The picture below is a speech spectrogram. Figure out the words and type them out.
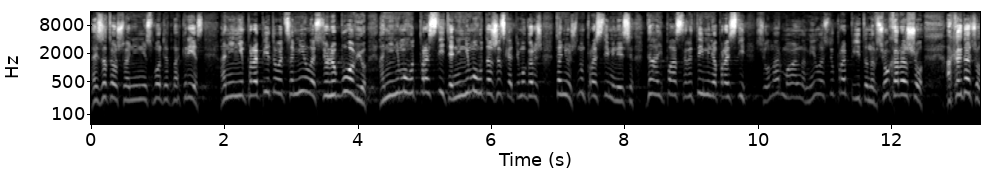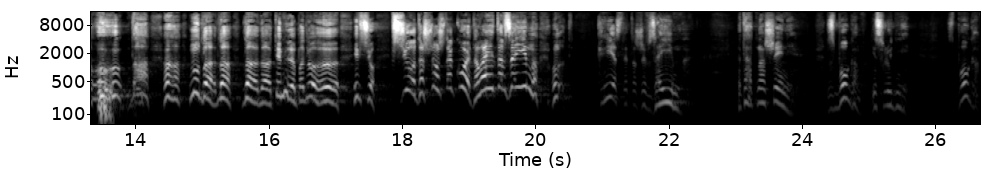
а из-за того, что они не смотрят на крест. Они не пропитываются милостью, любовью. Они не могут простить, они не могут даже сказать. Ему говоришь, Танюш, ну прости меня, если... Да, и пастор, и ты меня прости. Все нормально, милостью пропитано, все хорошо. А когда что, да, ага, ну да, да, да, да, ты меня подвел, и все. Все, да что ж такое, давай это взаимно. Крест это же взаимно. Это отношения с Богом и с людьми. С Богом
